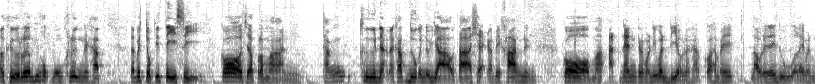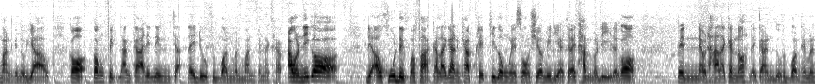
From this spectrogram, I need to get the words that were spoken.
ก็คือเริ่มที่6โมงครึ่งนะครับแล้วไปจบที่ตีสี่ก็จะประมาณ ทั้งคืนน่ะนะครับดูกันยาวๆตาแฉะกันไปข้างหนึ่งก็มาอัดแน่นกันวันนี้วันเดียวนะครับ ก็ทำให้เราได้ได้ดูอะไรมันๆกันยาวๆก็ต้องฟิตร่างกายนิดนึงจะได้ดูฟุตบอลมันๆกันนะครับ เอาวันนี้ก็เดี๋ยวเอาคู่ดึกมาฝากกันล้วกันครับ คลิปที่ลงในโซเชียลมีเดียจะได้ทันพอดี แล้วก็เป็นแนวทางล้วกันเนาะในการดูฟุตบอลให้มัน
